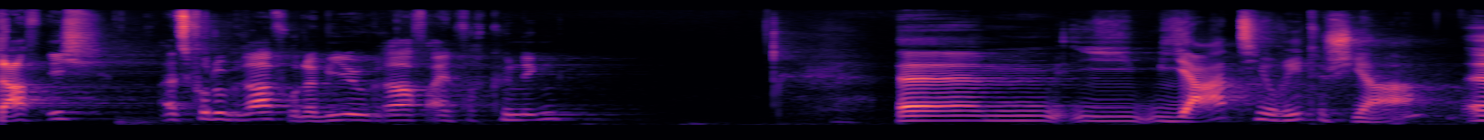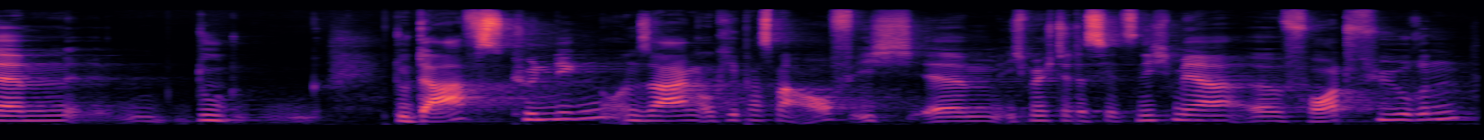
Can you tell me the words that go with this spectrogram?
Darf ich als Fotograf oder Videograf einfach kündigen? Ähm, ja, theoretisch ja. Ähm, du, du darfst kündigen und sagen, okay, pass mal auf, ich, ähm, ich möchte das jetzt nicht mehr äh, fortführen.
